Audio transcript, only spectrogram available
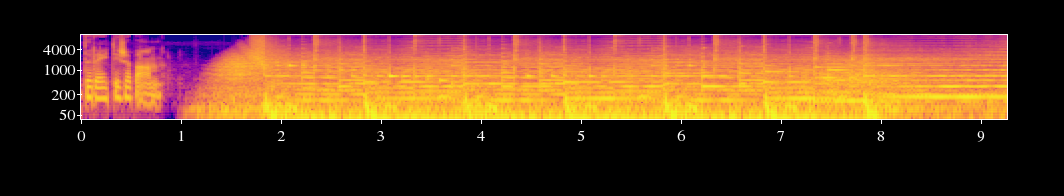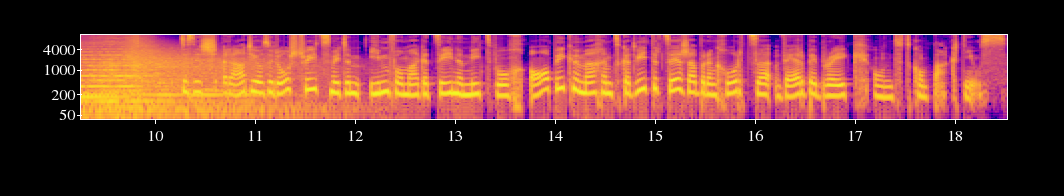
der Rätischen Bahn. Das ist Radio Südostschweiz mit dem Infomagazin am Mittwochabend. Wir machen es weiter. Zuerst aber einen kurzen Werbebreak und die Kompakt-News.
